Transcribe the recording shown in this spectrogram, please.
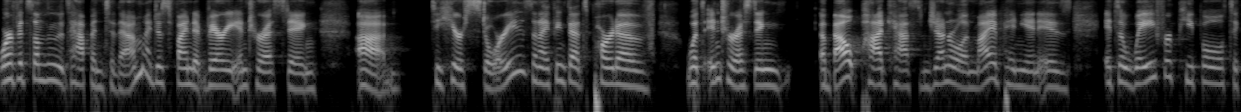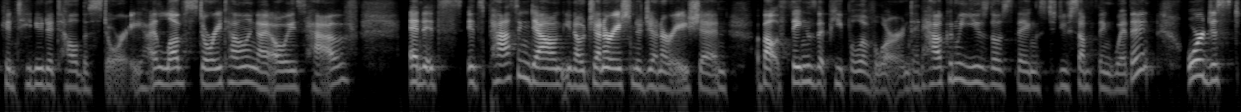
or if it's something that's happened to them, I just find it very interesting um, to hear stories. And I think that's part of what's interesting about podcasts in general in my opinion is it's a way for people to continue to tell the story i love storytelling i always have and it's it's passing down you know generation to generation about things that people have learned and how can we use those things to do something with it or just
